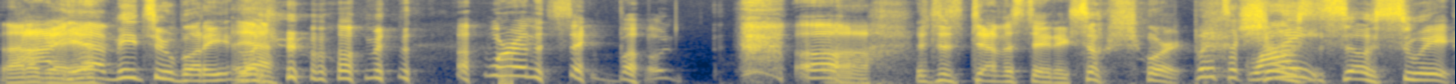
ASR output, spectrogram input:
That'll Ah, get ya. yeah, me too, buddy. Yeah. Like, I'm in the- we're in the same boat. Oh, it's just devastating. So short, But it's like, Show's why- So sweet.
